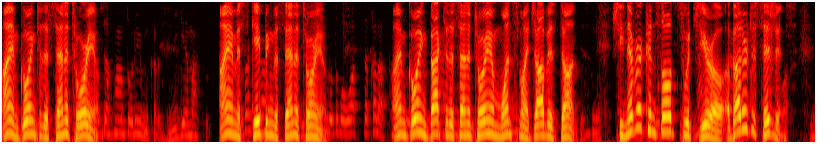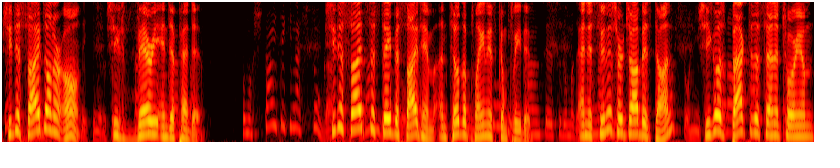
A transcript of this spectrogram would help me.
I am going to the sanatorium. I am escaping the sanatorium. I am going back to the sanatorium once my job is done. She never consults with Jiro about her decisions. She decides on her own. She's very independent. She decides to stay beside him until the plane is completed. And as soon as her job is done, she goes back to the sanatorium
